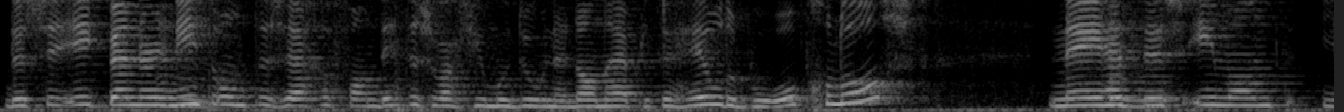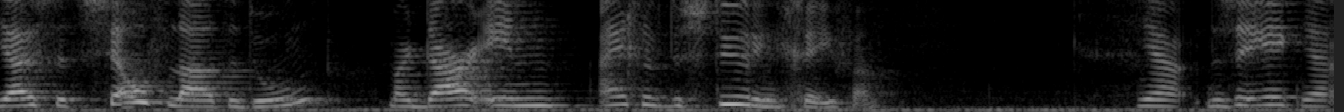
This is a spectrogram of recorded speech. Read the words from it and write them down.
Dus ik ben er niet Mm. om te zeggen van dit is wat je moet doen en dan heb je de hele boel opgelost. Nee, het Mhm. is iemand juist het zelf laten doen, maar daarin eigenlijk de sturing geven. Ja, Dus ik, Ja.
